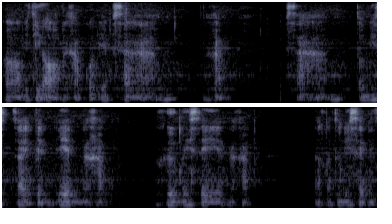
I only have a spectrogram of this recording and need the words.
ก็วิธีออกนะครับกด F3 นะครับ3ตรงนี้ใส่เป็น N นะครับ ก็คือไม่เซฟนะครับ แล้วก็ตรงนี้ใส่เป็น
